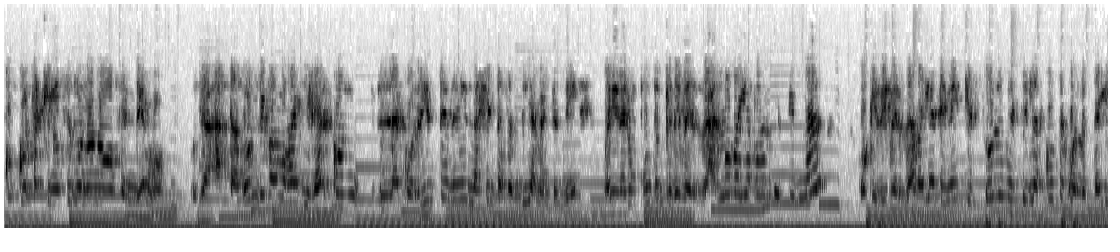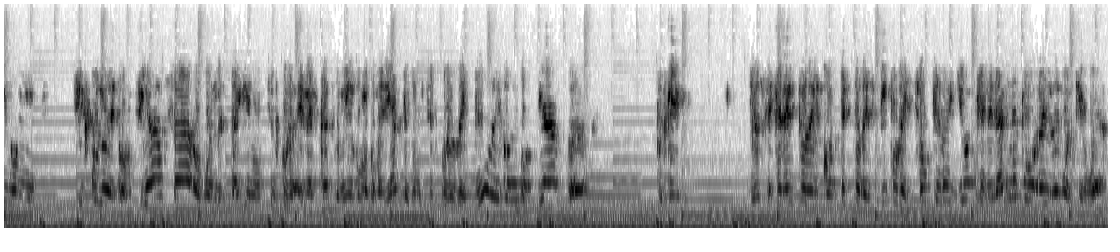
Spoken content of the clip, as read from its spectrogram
con cosas que nosotros no nos ofendemos? O sea, ¿hasta dónde vamos a llegar con la corriente de la gente ofendida? ¿Me entendí? ¿Va a llegar un punto en que de verdad no vaya a poder decir nada? ¿O que de verdad vaya a tener que solo decir las cosas cuando está en un círculo de confianza o cuando está en un círculo, en el caso mío como comediante, en un círculo de público de confianza? Porque yo sé que dentro del contexto del tipo de show que doy yo, en general me puedo reír de cualquier wea.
